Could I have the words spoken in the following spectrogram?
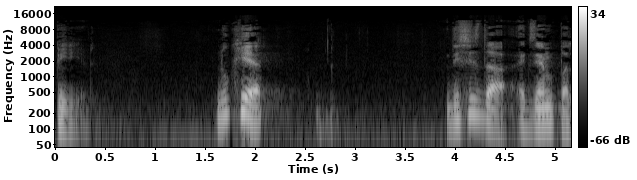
period here this is the example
